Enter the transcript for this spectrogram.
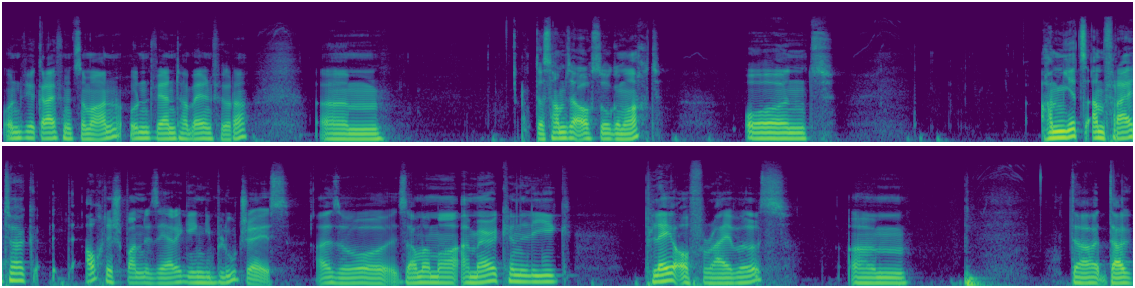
und wir greifen jetzt nochmal an und werden Tabellenführer. Ähm, das haben sie auch so gemacht und haben jetzt am Freitag auch eine spannende Serie gegen die Blue Jays. Also sagen wir mal American League Playoff Rivals. Ähm, da, da,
